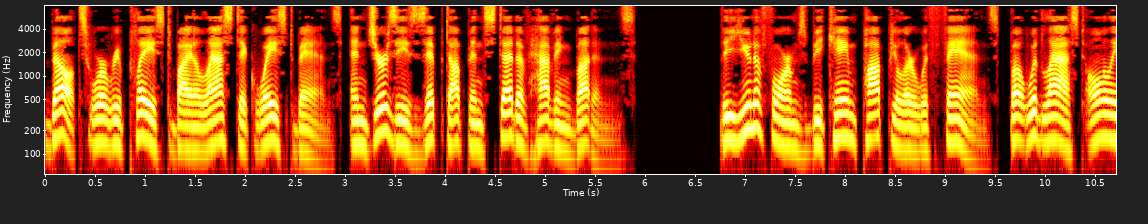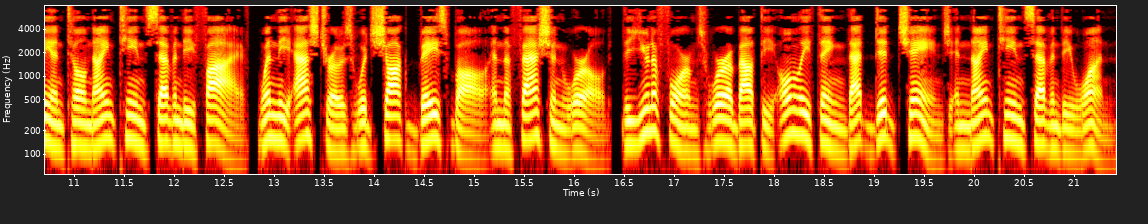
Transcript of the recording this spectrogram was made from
Belts were replaced by elastic waistbands, and jerseys zipped up instead of having buttons. The uniforms became popular with fans, but would last only until 1975, when the Astros would shock baseball and the fashion world. The uniforms were about the only thing that did change in 1971.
